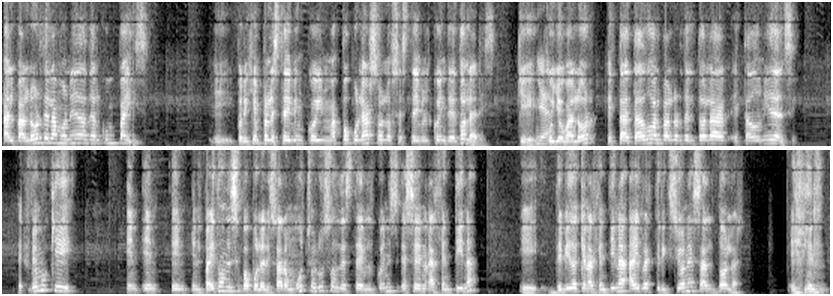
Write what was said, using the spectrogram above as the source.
al valor de la moneda de algún país. Eh, por ejemplo, el stablecoin más popular son los stablecoins de dólares, que, cuyo valor está atado al valor del dólar estadounidense. Vemos que en, el país donde se popularizaron mucho el uso de stablecoins es en Argentina, eh, debido a que en Argentina hay restricciones al dólar. Mm.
